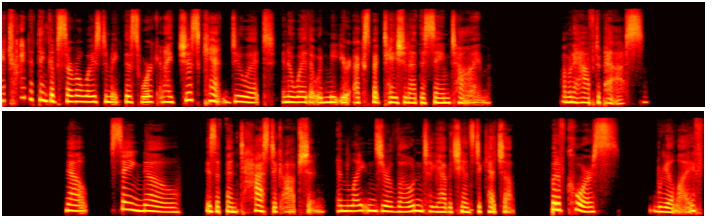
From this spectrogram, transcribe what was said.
I tried to think of several ways to make this work, and I just can't do it in a way that would meet your expectation at the same time. I'm going to have to pass. Now, saying no is a fantastic option and lightens your load until you have a chance to catch up. But of course, real life,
